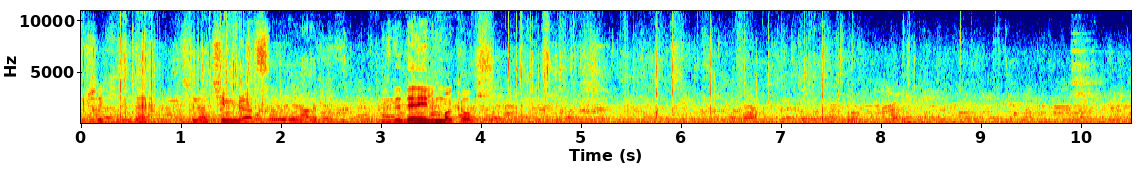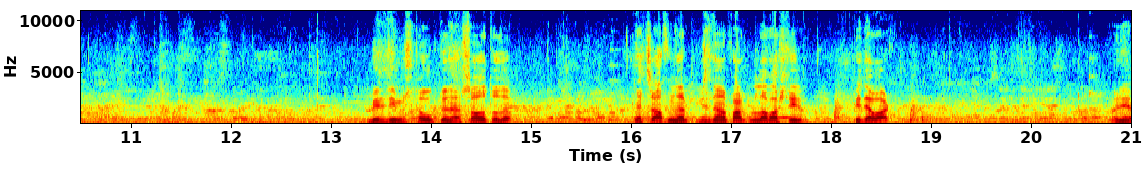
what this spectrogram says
Şu şekilde. İçini açayım biraz. Biz de deneyelim bakalım. Bildiğimiz tavuk döner, salatalı. Etrafında bizden farklı lavaş değil, pide var. Hani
